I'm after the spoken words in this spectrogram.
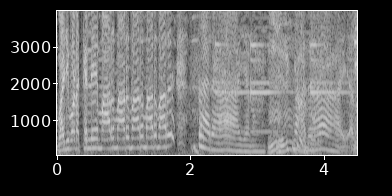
വഴിപടക്കല്ലേ മാറ് മാറ് മാറ് മാറ് മാറ്. നാരായണ. നാരായണ.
